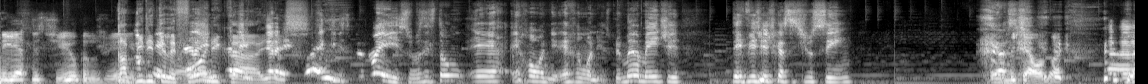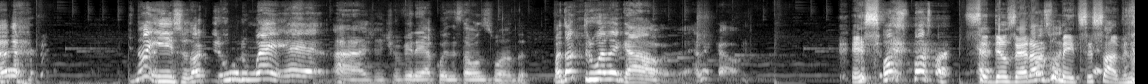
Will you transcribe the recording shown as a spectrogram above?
ninguém assistiu, pelo jeito. cabine telefônica, peraí, e é peraí. isso. Não é isso, não é isso. Vocês estão é, errôneos, errôneos. Primeiramente, teve gente que assistiu sim. Eu O Michel agora. Ah, Não é isso, Doctor Who não é, é- Ah, gente, eu virei a coisa que estavam zoando. Mas Doctor Who é legal, é legal. Esse, Posso, posso falar? você deu zero argumento, você sabe, né?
